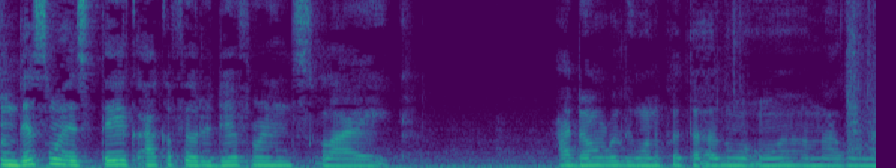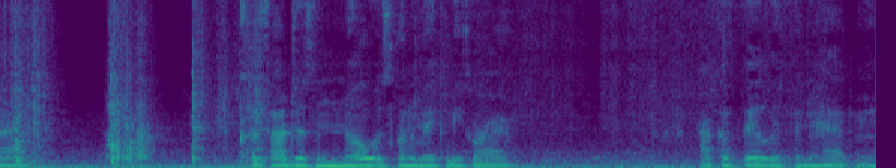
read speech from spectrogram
And this one is thick. I could feel the difference. Like, I don't really want to put the other one on. I'm not going to lie. Because I just know it's going to make me cry. I could feel it finna happen.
